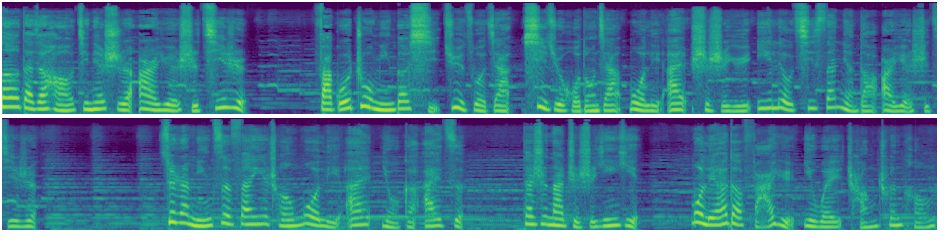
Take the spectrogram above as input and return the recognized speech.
Hello，大家好，今天是二月十七日。法国著名的喜剧作家、戏剧活动家莫里埃逝世于一六七三年的二月十七日。虽然名字翻译成莫里埃有个“埃”字，但是那只是音译。莫里埃的法语意为常春藤。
